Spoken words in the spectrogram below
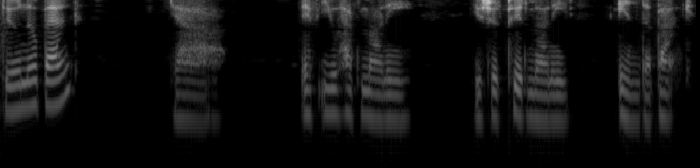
Do you know bank? Yeah. If you have money, you should put money in the bank.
